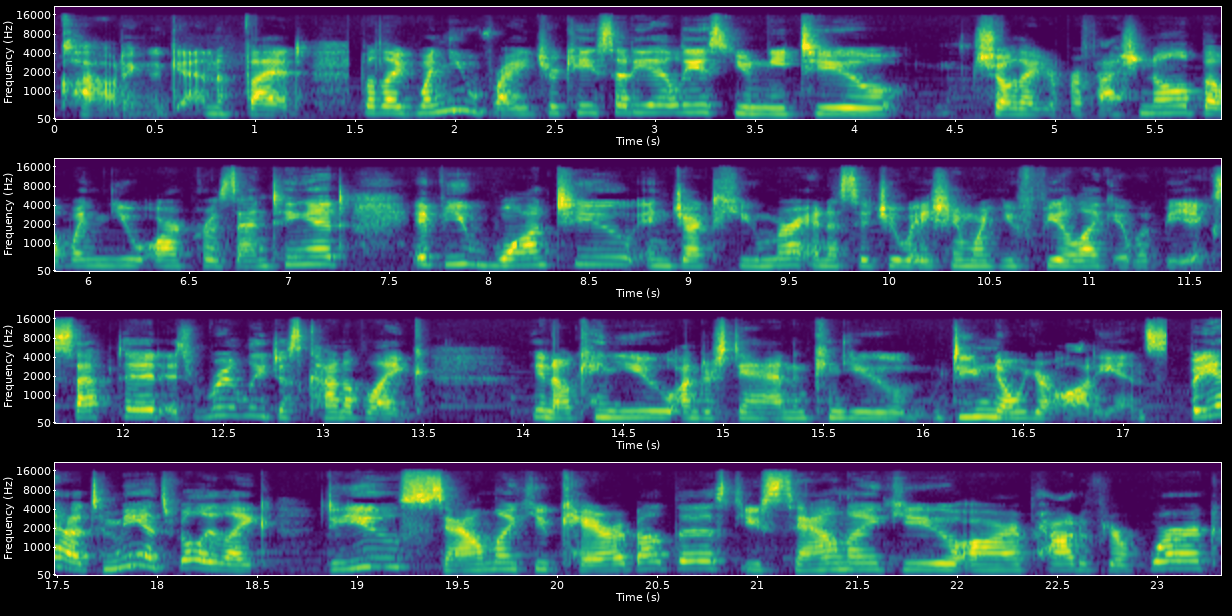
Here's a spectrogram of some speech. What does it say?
clouding again, but but like when you write your case study at least you need to show that you're professional, but when you are presenting it, if you want to inject humor in a situation where you feel like it would be accepted, it's really just kind of like you know, can you understand and can you, do you know your audience? But yeah, to me, it's really like, do you sound like you care about this? Do you sound like you are proud of your work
